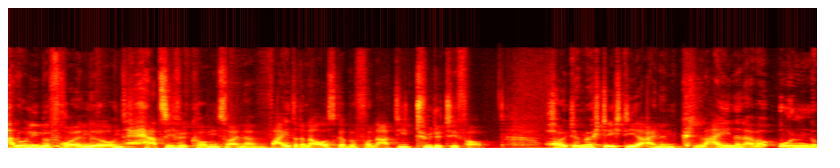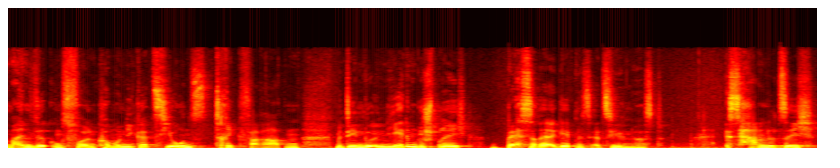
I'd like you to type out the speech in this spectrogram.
Hallo liebe Freunde und herzlich willkommen zu einer weiteren Ausgabe von Attitüde TV. Heute möchte ich dir einen kleinen, aber ungemein wirkungsvollen Kommunikationstrick verraten, mit dem du in jedem Gespräch bessere Ergebnisse erzielen wirst. Es handelt sich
